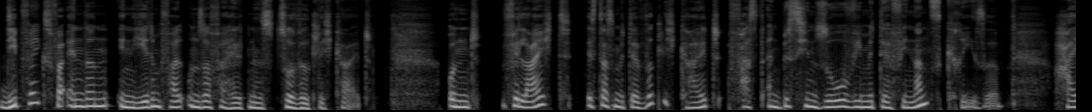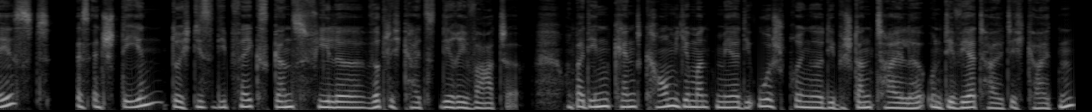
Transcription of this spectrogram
Deepfakes verändern in jedem Fall unser Verhältnis zur Wirklichkeit. Und Vielleicht ist das mit der Wirklichkeit fast ein bisschen so wie mit der Finanzkrise. Heißt, es entstehen durch diese Deepfakes ganz viele Wirklichkeitsderivate. Und bei denen kennt kaum jemand mehr die Ursprünge, die Bestandteile und die Werthaltigkeiten.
